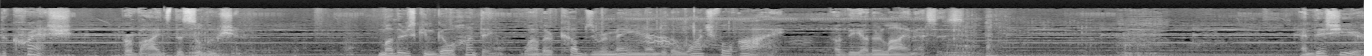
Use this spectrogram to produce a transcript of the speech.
The creche provides the solution. Mothers can go hunting while their cubs remain under the watchful eye of the other lionesses. And this year,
